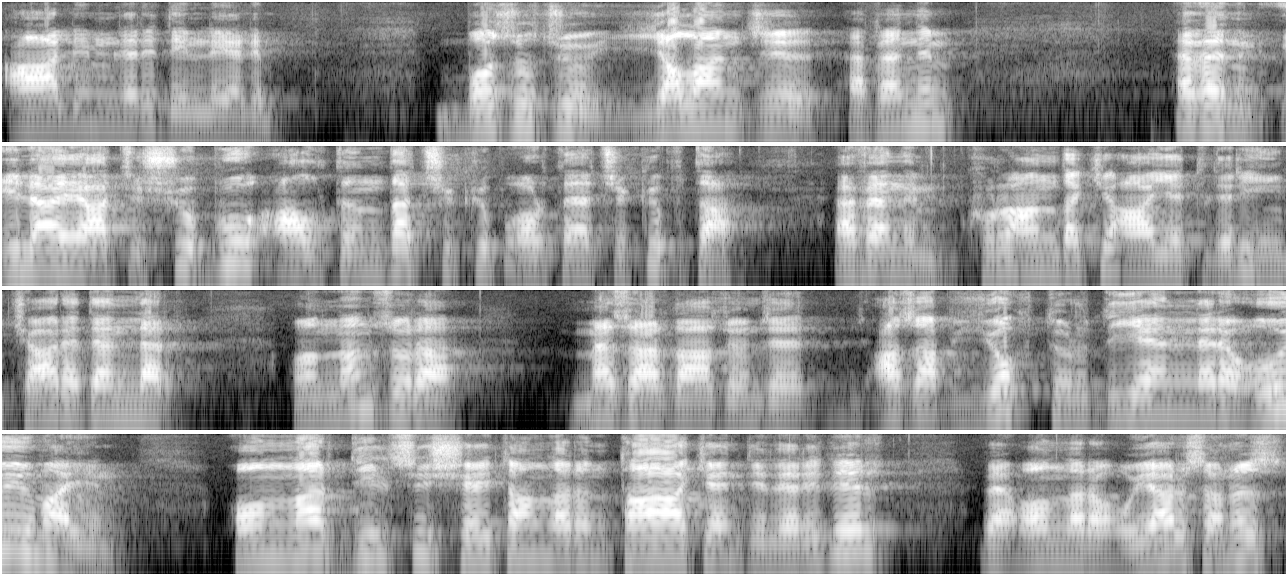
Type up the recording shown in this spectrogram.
alimleri dinleyelim. Bozucu, yalancı, efendim efendim ilahiyatçı şu bu altında çıkıp ortaya çıkıp da efendim Kur'an'daki ayetleri inkar edenler ondan sonra mezarda az önce azap yoktur diyenlere uymayın. Onlar dilsiz şeytanların ta kendileridir ve onlara uyarsanız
